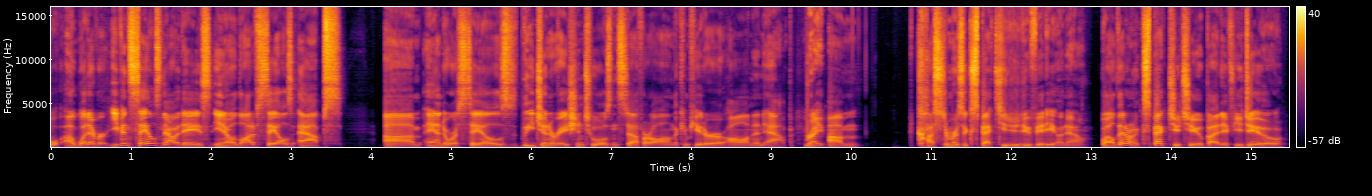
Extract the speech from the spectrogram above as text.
uh, whatever. Even sales nowadays, you know, a lot of sales apps um, and or sales lead generation tools and stuff are all on the computer or all on an app. Right. Customers expect you to do video now. Well, they don't expect you to, but if you do,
